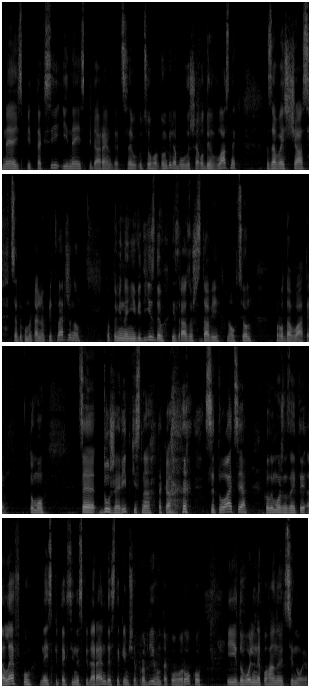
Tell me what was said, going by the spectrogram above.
не із під таксі і не із під оренди. Це у цього автомобіля був лише один власник за весь час. Це документально підтверджено. Тобто він на ній від'їздив і зразу ж здав її на аукціон продавати. Тому це дуже рідкісна така ситуація коли можна знайти елевку не з-під таксі, не з-під оренди, з таким ще пробігом такого року і доволі непоганою ціною.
